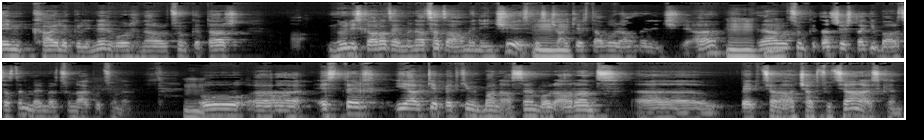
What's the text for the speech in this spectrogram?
այն քայլը կլիներ, որ հնարավորություն կտար նույնիսկ առանց այն մնացած ամեն ինչի, այսպես ճակերտավոր ամեն ինչի, հա, հնարավորություն կտա շեշտակի բարձրացնել մեր մրցունակությունը։ Ու այստեղ իհարկե պետք է մի բան ասեմ, որ առանց պետության աջակցության, այսինքն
